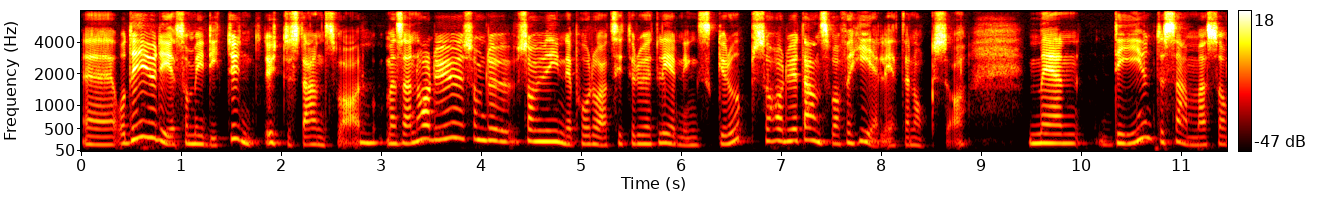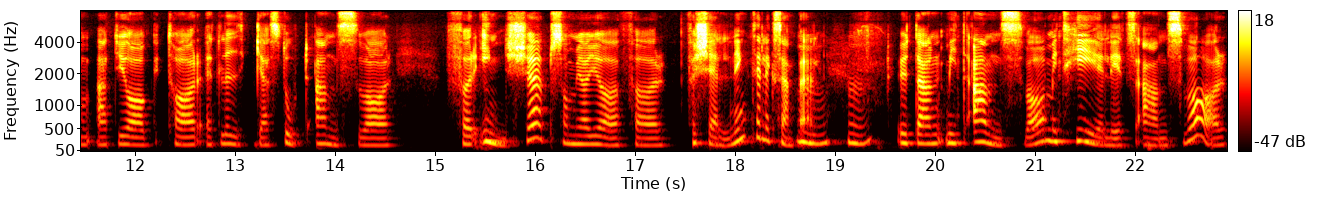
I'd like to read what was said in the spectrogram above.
Eh, och det är ju det som är ditt yt- yttersta ansvar. Men sen har du som, du som vi är inne på då att sitter du i ett ledningsgrupp så har du ett ansvar för helheten också. Men det är ju inte samma som att jag tar ett lika stort ansvar för inköp som jag gör för försäljning till exempel. Utan mitt ansvar, mitt helhetsansvar,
